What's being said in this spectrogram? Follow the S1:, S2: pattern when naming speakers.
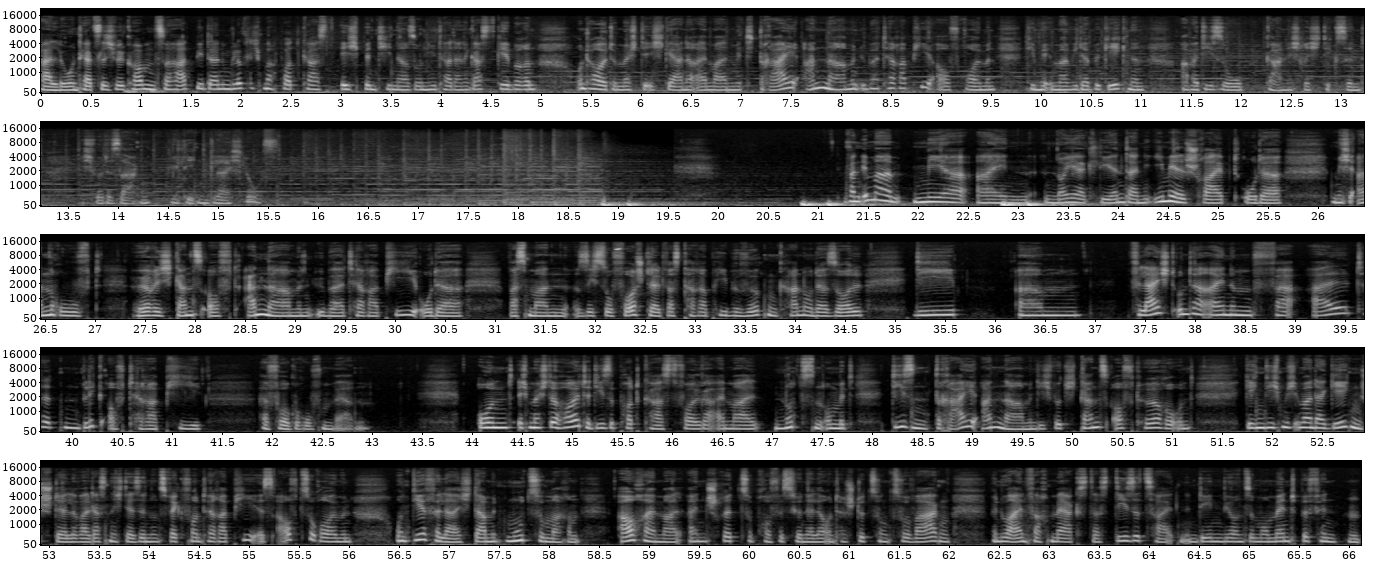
S1: Hallo und herzlich willkommen zu Heartbeat, deinem Glücklichmach-Podcast. Ich bin Tina Sonita, deine Gastgeberin, und heute möchte ich gerne einmal mit drei Annahmen über Therapie aufräumen, die mir immer wieder begegnen, aber die so gar nicht richtig sind. Ich würde sagen, wir legen gleich los. Wann immer mir ein neuer Klient eine E-Mail schreibt oder mich anruft, höre ich ganz oft Annahmen über Therapie oder was man sich so vorstellt, was Therapie bewirken kann oder soll, die ähm, vielleicht unter einem veralteten Blick auf Therapie hervorgerufen werden. Und ich möchte heute diese Podcast-Folge einmal nutzen, um mit diesen drei Annahmen, die ich wirklich ganz oft höre und gegen die ich mich immer dagegen stelle, weil das nicht der Sinn und Zweck von Therapie ist, aufzuräumen und dir vielleicht damit Mut zu machen, auch einmal einen Schritt zu professioneller Unterstützung zu wagen, wenn du einfach merkst, dass diese Zeiten, in denen wir uns im Moment befinden,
